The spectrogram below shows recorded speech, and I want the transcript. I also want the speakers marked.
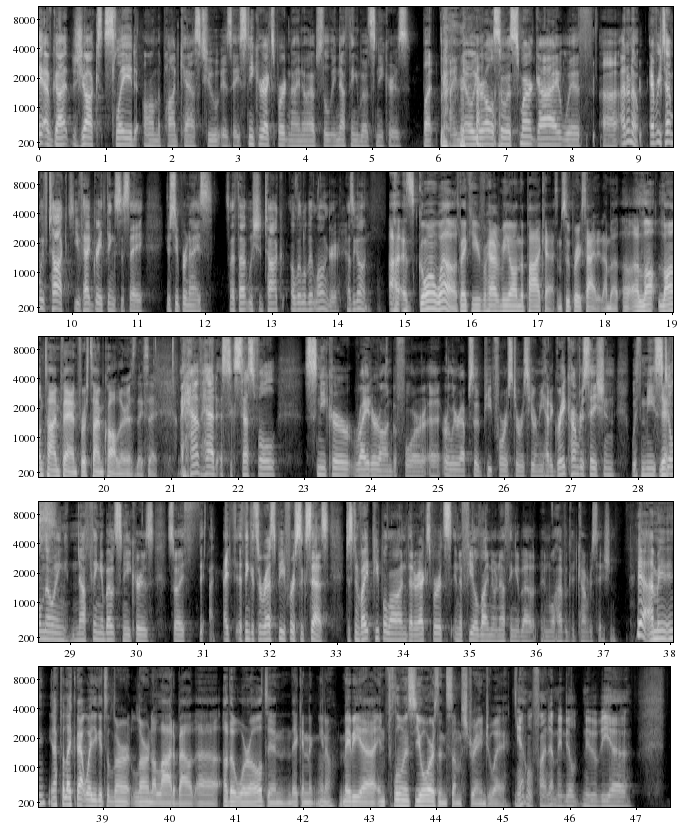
Speaker 1: Hey, I've got Jacques Slade on the podcast, who is a sneaker expert, and I know absolutely nothing about sneakers. But I know you're also a smart guy with, uh, I don't know, every time we've talked, you've had great things to say. You're super nice. So I thought we should talk a little bit longer. How's it going?
Speaker 2: Uh, it's going well. Thank you for having me on the podcast. I'm super excited. I'm a, a, a long, long time fan, first time caller, as they say.
Speaker 1: I have had a successful sneaker writer on before. Uh, earlier episode, Pete Forrester was here, and we had a great conversation with me still
Speaker 2: Yes.
Speaker 1: knowing nothing about sneakers. So I, th- I, th- I think it's a recipe for success. Just invite people on that are experts in a field I know nothing about, and we'll have a good conversation.
Speaker 2: Yeah, I mean, I feel like that way you get to learn learn a lot about uh, other worlds, and they can, you know, maybe uh, influence yours in some strange way.
Speaker 1: Yeah, we'll find out. Maybe it'll, maybe it'll be a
